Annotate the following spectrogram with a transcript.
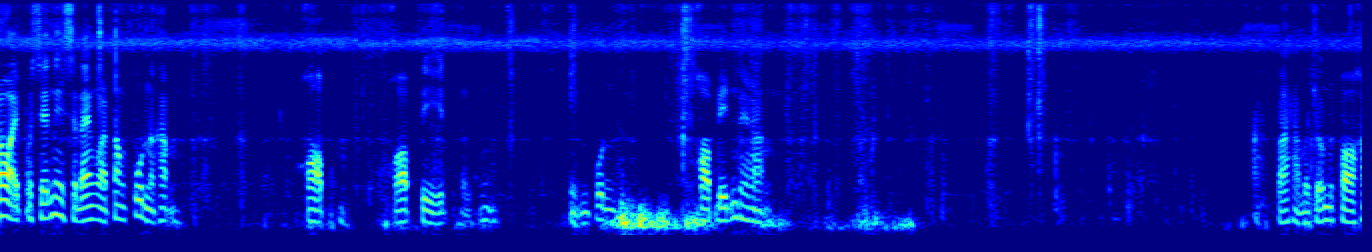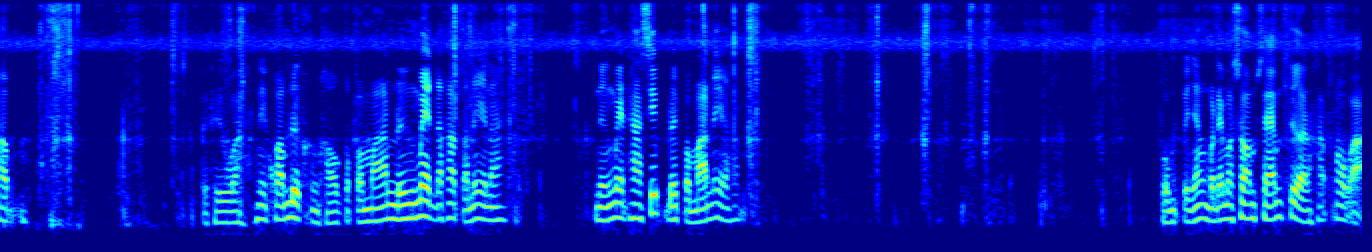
ร้อยเปอร์เซ็นต์นี่แสดงว่าต้องปุ้นนะครับ ขอบขอบตีดหินปุ้น ขอบดินไปครับอะ ปลาถามประชนไปพอครับ ก็ถือว่านี่ความลึกของเขาก็ประมาณหนึ่งเมตรนะครับ ตอนนี้นะหนึ่งเมตรห้าสิบโดยประมาณนี้ครับ ผมก็ยังไม่ได้มาซ่อมแซมเตือนครับ เพราะว่า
